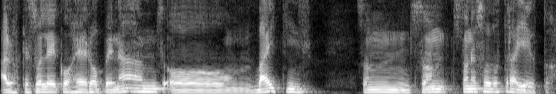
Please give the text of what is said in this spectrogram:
a los que suele coger Open Arms o Vikings, son, son, son esos dos trayectos,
